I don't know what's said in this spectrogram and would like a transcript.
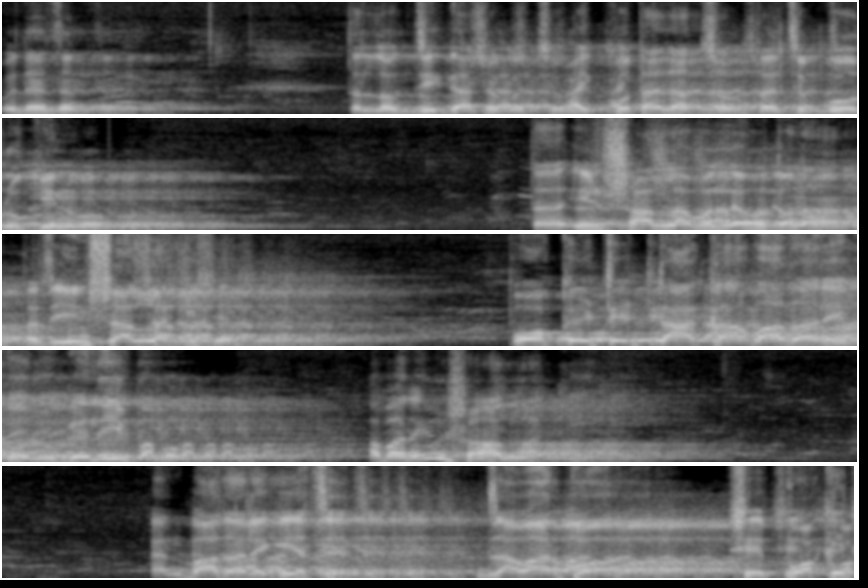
বুঝেছেন? তো লোক জিজ্ঞাসা করছে, ভাই, কোথায় যাচ্ছ? তা হচ্ছে গরু কিনবো। তা ইনশাল্লাহ বললে হতো না। তা যে ইনশাল্লাহ কিসে পকেটে টাকা বাজারে গরু গেলেই পাবো। আবার ইনশাআল্লাহ কি? বাজারে গিয়েছে। যাওয়ার পর সে পকেট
